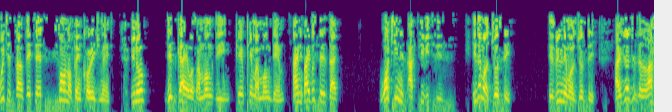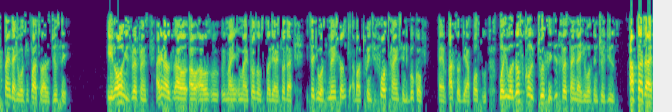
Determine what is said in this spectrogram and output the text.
which is translated son of encouragement. You know, this guy was among the came, came among them, and the Bible says that watching his activities, his name was Joseph. His real name was Joseph. And this is the last time that he was referred to as Joseph. In all his reference, I think I was, I I was in, my, in my course of study, I saw that he said he was mentioned about 24 times in the book of um, Acts of the Apostles, but he was just called Joseph this first time that he was introduced. After that,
